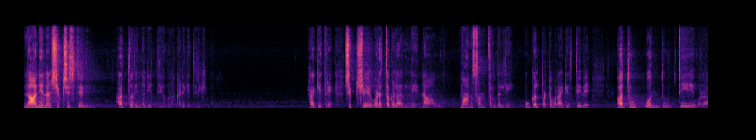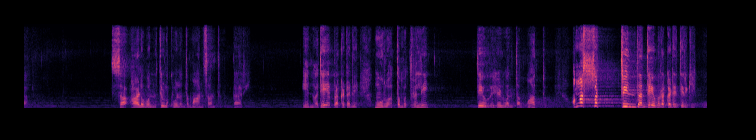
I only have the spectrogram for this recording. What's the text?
ನಾನು ನಿನ್ನನ್ನು ಶಿಕ್ಷಿಸ್ತೇನೆ ಆದ್ದರಿಂದ ನೀನು ದೇವರ ಕಡೆಗೆ ತಿರುಗಿ ಹಾಗಿದ್ರೆ ಶಿಕ್ಷೆ ಒಡೆತಗಳಲ್ಲಿ ನಾವು ಮಾನಸಾಂತರದಲ್ಲಿ ಕುಗ್ಗಲ್ಪಟ್ಟವರಾಗಿರ್ತೇವೆ ಅದು ಒಂದು ದೇವರ ಸ ಆಳವನ್ನು ತಿಳ್ಕೊಳ್ಳುವಂಥ ಮಾನಸಾಂತರದ ದಾರಿ. ಅದೇ ಪ್ರಕಟಣೆ ಮೂರು ಹತ್ತೊಂಬತ್ತರಲ್ಲಿ ದೇವರು ಹೇಳುವಂಥ ಮಾತು, ಆಸಕ್ತಿಯಿಂದ ದೇವರ ಕಡೆ ತಿರುಗಿಕು,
